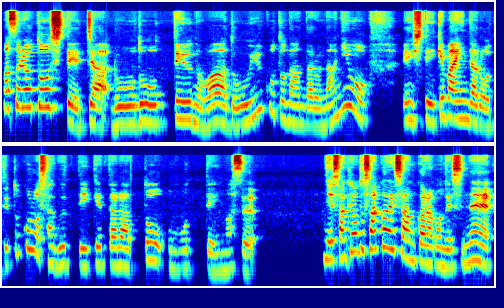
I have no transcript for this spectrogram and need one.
まあ、それを通してじゃあ労働っていうのはどういうことなんだろう何をしていけばいいんだろうっていうところを探っていけたらと思っています。で先ほど酒井さんからもですね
